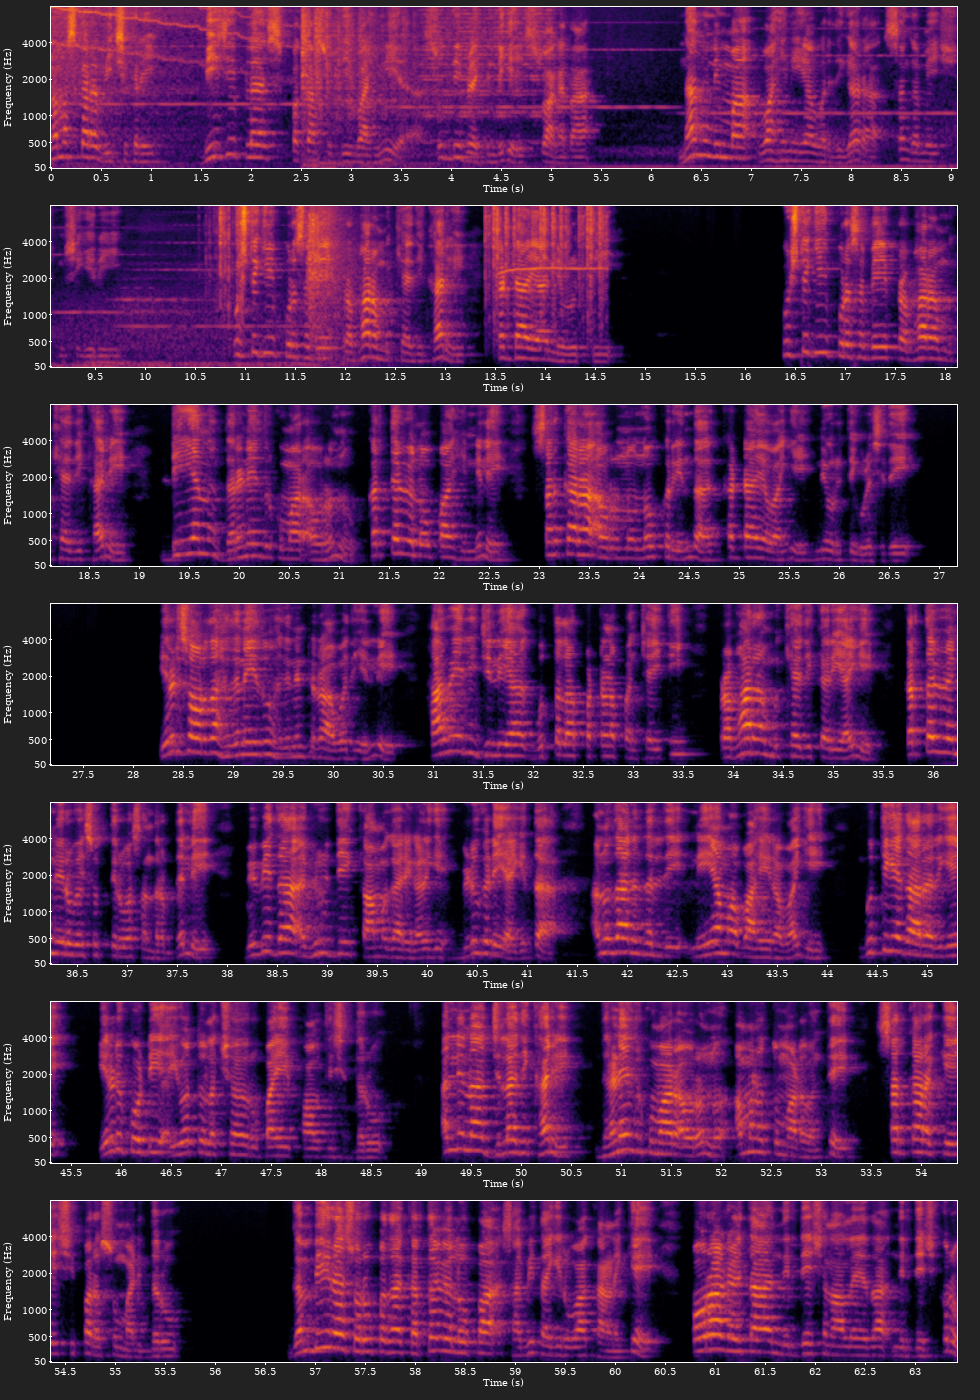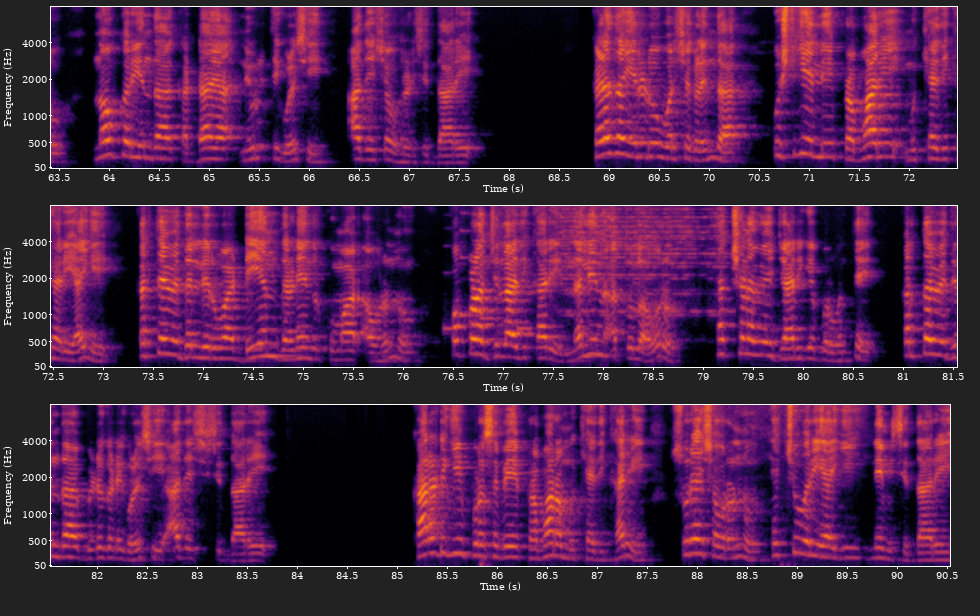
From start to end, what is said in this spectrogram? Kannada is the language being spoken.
ನಮಸ್ಕಾರ ವೀಕ್ಷಕರೇ, ಬಿಜಿ ಪ್ಲಸ್ ಪಕ್ಕ ಸುದ್ದಿ ವಾಹಿನಿಯ ಸುದ್ದಿ ಬೆಳಕಿಂಡಿಗೆ ಸ್ವಾಗತ. ನಾನು ನಿಮ್ಮ ವಾಹಿನಿಯ ವರದಿಗಾರ ಸಂಗಮೇಶ್ ಮುಷಿಗಿರಿ. ಕುಷ್ಟಗಿ ಪುರಸಭೆ ಪ್ರಭಾರ ಮುಖ್ಯಾಧಿಕಾರಿ ಕಡ್ಡಾಯ ನಿವೃತ್ತಿ. ಕುಷ್ಟಗಿ ಪುರಸಭೆ ಪ್ರಭಾರ ಮುಖ್ಯಾಧಿಕಾರಿ ಡಿಎನ್ ಧರಣೇಂದ್ರ ಕುಮಾರ್ ಅವರನ್ನು ಕರ್ತವ್ಯ ಲೋಪ ಹಿನ್ನೆಲೆ ಸರ್ಕಾರ ಅವರನ್ನು ನೌಕರಿಯಿಂದ ಕಡ್ಡಾಯವಾಗಿ ನಿವೃತ್ತಿಗೊಳಿಸಿದೆ. ಎರಡ್ ಸಾವಿರದ ಹದಿನೈದು ಹದಿನೆಂಟರ ಅವಧಿಯಲ್ಲಿ ಹಾವೇರಿ ಜಿಲ್ಲೆಯ ಗುತ್ತಲ ಪಟ್ಟಣ ಪಂಚಾಯಿತಿ ಪ್ರಭಾರ ಮುಖ್ಯಾಧಿಕಾರಿಯಾಗಿ ಕರ್ತವ್ಯ ನಿರ್ವಹಿಸುತ್ತಿರುವ ಸಂದರ್ಭದಲ್ಲಿ ವಿವಿಧ ಅಭಿವೃದ್ಧಿ ಕಾಮಗಾರಿಗಳಿಗೆ ಬಿಡುಗಡೆಯಾಗಿದ್ದ ಅನುದಾನದಲ್ಲಿ ನಿಯಮ ಬಾಹಿರವಾಗಿ ಗುತ್ತಿಗೆದಾರರಿಗೆ ಎರಡು ಕೋಟಿ ಐವತ್ತು ಲಕ್ಷ ರೂಪಾಯಿ ಪಾವತಿಸಿದ್ದರು. ಅಲ್ಲಿನ ಜಿಲ್ಲಾಧಿಕಾರಿ ಧರಣೇಂದ್ರ ಕುಮಾರ್ ಅವರನ್ನು ಅಮಾನತು ಮಾಡುವಂತೆ ಸರ್ಕಾರಕ್ಕೆ ಶಿಫಾರಸು ಮಾಡಿದ್ದರು. ಗಂಭೀರ ಸ್ವರೂಪದ ಕರ್ತವ್ಯ ಲೋಪ ಸಾಬೀತಾಗಿರುವ ಕಾರಣಕ್ಕೆ ಪೌರಾಡಳಿತ ನಿರ್ದೇಶನಾಲಯದ ನಿರ್ದೇಶಕರು ನೌಕರಿಯಿಂದ ಕಡ್ಡಾಯ ನಿವೃತ್ತಿಗೊಳಿಸಿ ಆದೇಶ ಹೊರಡಿಸಿದ್ದಾರೆ. ಕಳೆದ ಎರಡು ವರ್ಷಗಳಿಂದ ಕುಷ್ಟಿಯಲ್ಲಿ ಪ್ರಭಾರಿ ಮುಖ್ಯಾಧಿಕಾರಿಯಾಗಿ ಕರ್ತವ್ಯದಲ್ಲಿರುವ ಡಿಎನ್ ಧರಣೇಂದ್ರ ಕುಮಾರ್ ಅವರನ್ನು ಕೊಪ್ಪಳ ಜಿಲ್ಲಾಧಿಕಾರಿ ನಲಿನ್ ಅತುಲ್ ಅವರು ತಕ್ಷಣವೇ ಜಾರಿಗೆ ಬರುವಂತೆ ಕರ್ತವ್ಯದಿಂದ ಬಿಡುಗಡೆಗೊಳಿಸಿ ಆದೇಶಿಸಿದ್ದಾರೆ. ಕಾರಟಗಿ ಪುರಸಭೆ ಪ್ರಭಾರ ಮುಖ್ಯಾಧಿಕಾರಿ ಸುರೇಶ್ ಅವರನ್ನು ಹೆಚ್ಚುವರಿಯಾಗಿ ನೇಮಿಸಿದ್ದಾರೆ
